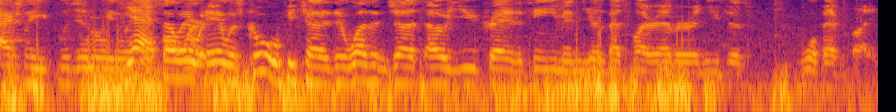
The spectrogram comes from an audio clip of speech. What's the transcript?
Actually, legitimately, the way Yeah, so works. it, it was cool because it wasn't just oh you created a team and you're the best player ever and you just whoop everybody.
